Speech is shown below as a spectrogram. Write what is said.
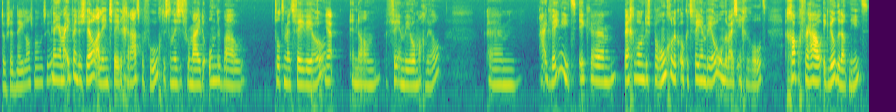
docent Nederlands momenteel. Nou ja, maar ik ben dus wel alleen tweede graads bevoegd. Dus dan is het voor mij de onderbouw tot en met VWO. Ja. En dan VMBO mag wel. Maar ik weet niet. Ik ehm, ben gewoon dus per ongeluk ook het VMBO-onderwijs ingerold. Grappig verhaal, ik wilde dat niet.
